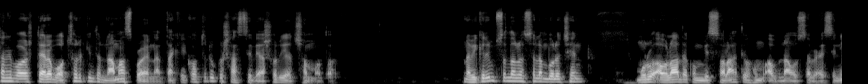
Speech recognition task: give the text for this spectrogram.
তার বয়স তেরো বছর, কিন্তু নামাজ পড়ে না। তাকে কতটুকু শাস্তি দেওয়া শরীয়ত সম্মত নবী করিম সাল্লাহ সাল্লাম বলেছেন, মুরু আউলাদ কম্বি সলাত হুম আবনা উসাবাসিন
